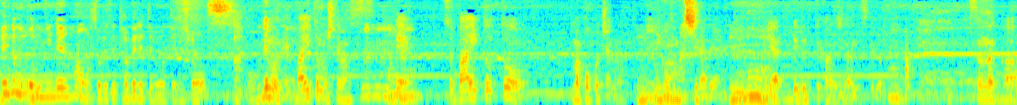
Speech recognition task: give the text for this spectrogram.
えでもこの2年半はそれで食べれてるわけでしょ？すごいでもねバイトもしてます、うんでそうバイトと、まあ、ポコちゃんのうん。日本柱でうん。やってるって感じなんですけど、うん。へそのなんか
